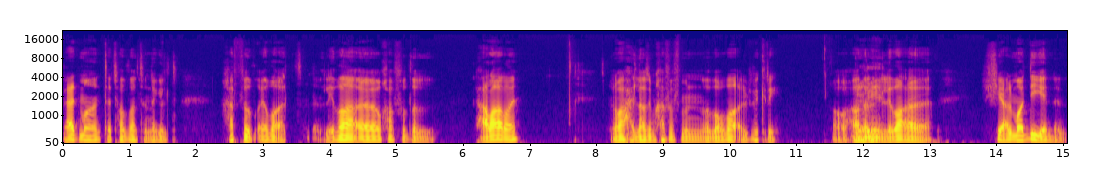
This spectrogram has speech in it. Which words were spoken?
بعد ما أنت تفضلت إنك قلت خفض إضاءة الإضاءة وخفض الحرارة الواحد لازم يخفف من الضوضاء الفكري. أو هذا. الإضاءة الأشياء المادية إن ال-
